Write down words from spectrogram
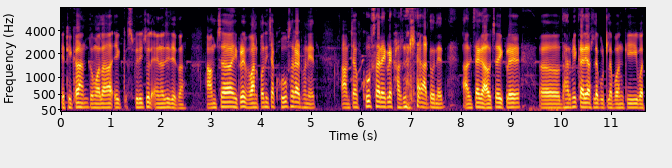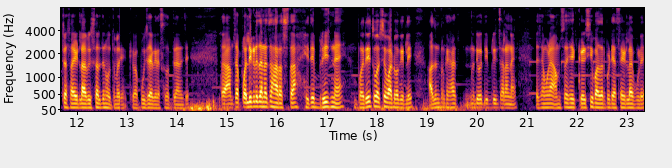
हे ठिकाण तुम्हाला एक स्पिरिच्युअल एनर्जी देतं. आमच्या इकडे बालपणीच्या खूप साऱ्या आठवणी आहेत. आमच्या खूप साऱ्या इकडे खाजण्यातल्या आठवण आहेत. आमच्या गावच्या इकडे धार्मिक कार्य असलं कुठलं पण की वरच्या साईडला विसर्जन होतं म्हणजे किंवा पूजा वगैरे असं सत्यनारायणचे. तर आमच्या पलीकडे जाण्याचा हा रस्ता इथे ब्रिज नाही. बरेच वर्ष वाट बघितली. अजून पण काही नदीवरती ब्रिज झाला नाही. त्याच्यामुळे आमचं हे केळशी बाजारपेठ या साईडला पुढे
